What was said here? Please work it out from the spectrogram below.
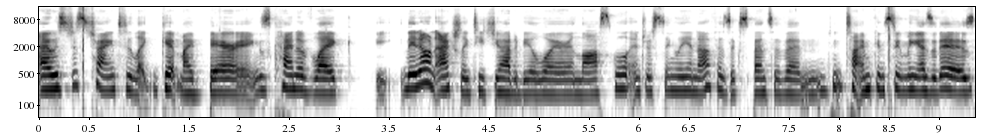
I was just trying to like get my bearings, kind of like they don't actually teach you how to be a lawyer in law school, interestingly enough, as expensive and time consuming as it is.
